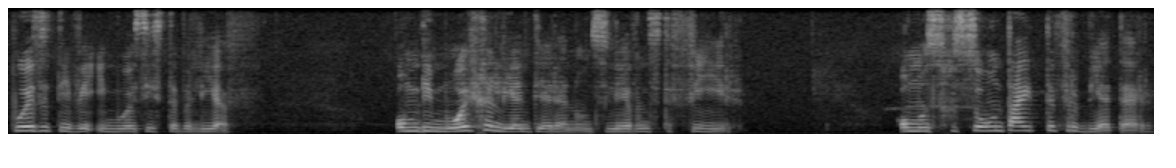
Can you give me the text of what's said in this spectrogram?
positiewe emosies te beleef, om die mooi geleenthede in ons lewens te vier, om ons gesondheid te verbeter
